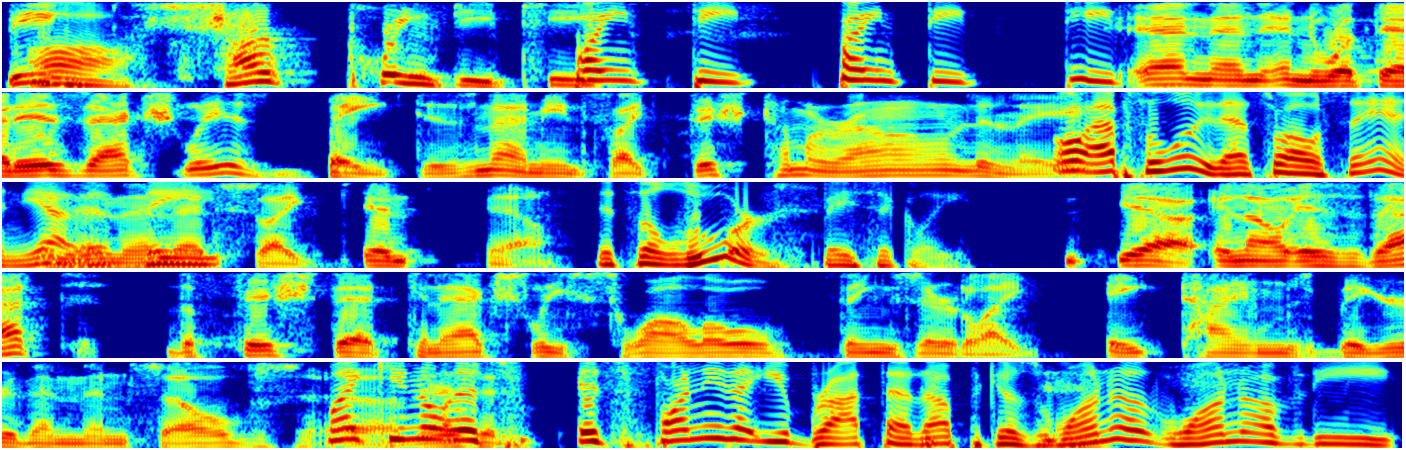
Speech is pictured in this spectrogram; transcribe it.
Big, Oh. sharp, pointy teeth. Pointy, pointy teeth. And, and and what that is actually is bait, isn't it? I mean, it's like fish come around and they. Oh, absolutely. That's what I was saying. Yeah, and then, that they, that's like, and yeah, it's a lure, basically. yeah. And now is that the fish that can actually swallow things that are like eight times bigger than themselves? Mike, Uh, you know, it's it's funny that you brought that up because one of one of the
